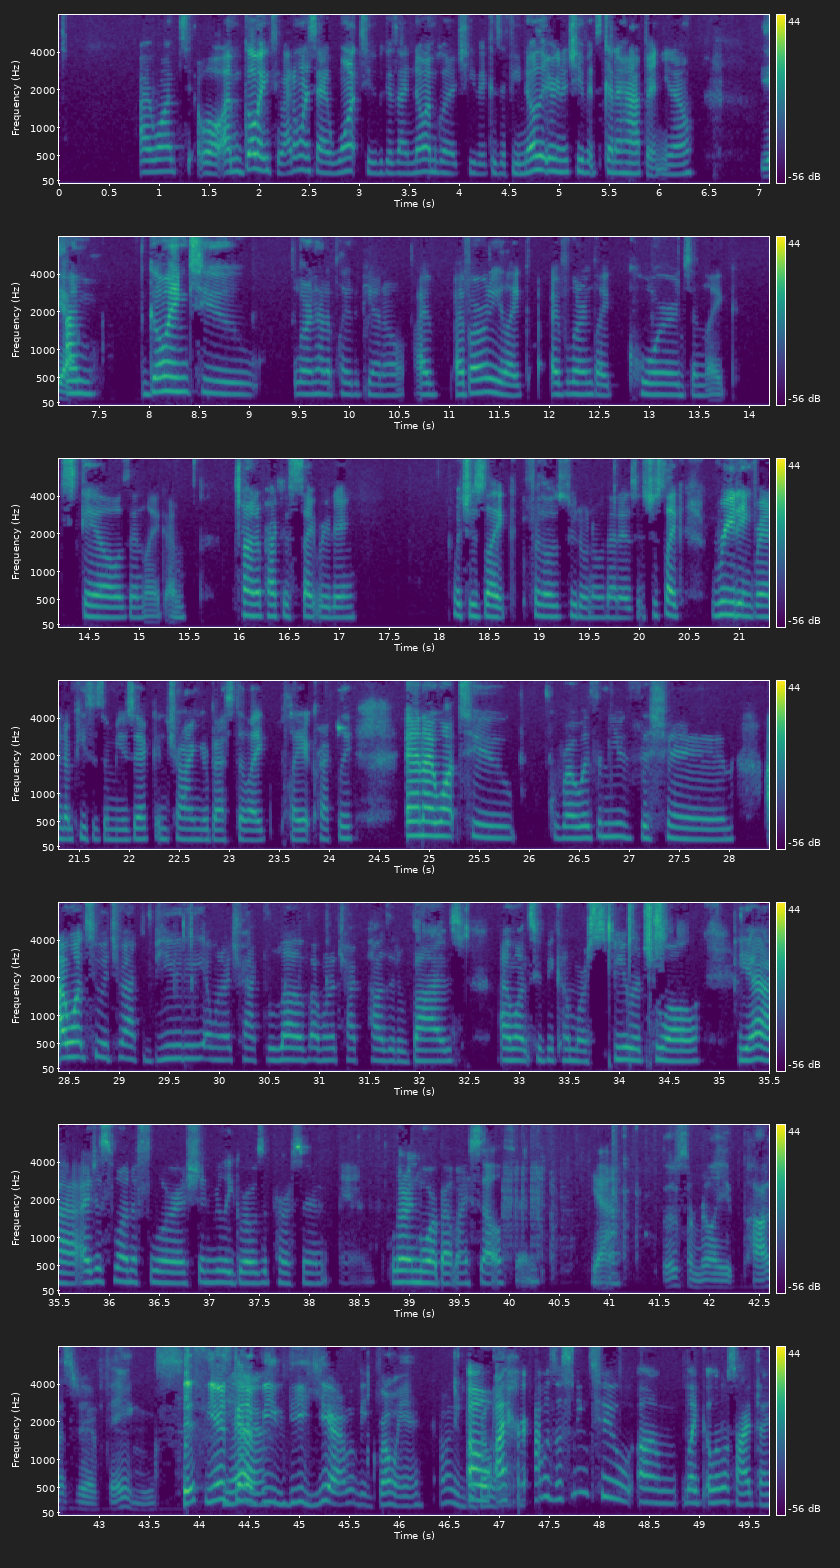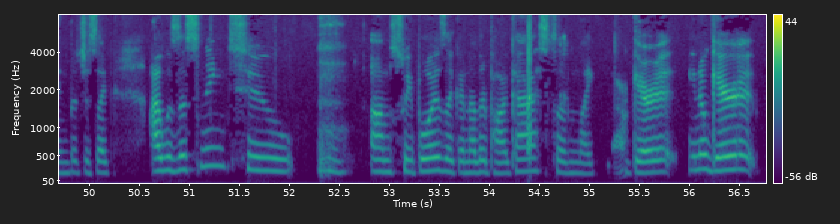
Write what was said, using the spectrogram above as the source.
I want to. Well, I'm going to. I don't want to say I want to because I know I'm going to achieve it. Because if you know that you're going to achieve it, it's going to happen. You know. Yeah. I'm going to learn how to play the piano. I've I've already like I've learned like chords and like scales and like I'm trying to practice sight reading, which is like for those who don't know what that is, it's just like reading random pieces of music and trying your best to like play it correctly. And I want to grow as a musician. I want to attract beauty. I want to attract love. I want to attract positive vibes. I want to become more spiritual yeah, I just want to flourish and really grow as a person and learn more about myself. And yeah, Those are some really positive things. this year's Yeah. gonna be the year I'm gonna be growing. I'm gonna be Oh, growing. I heard. I was listening to um like a little side thing, but just like I was listening to um Sweet Boys, like another podcast on like Yeah. Garrett. You know Garrett,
